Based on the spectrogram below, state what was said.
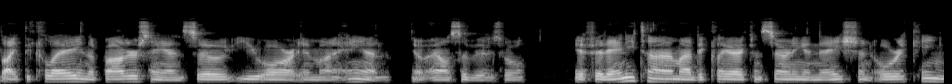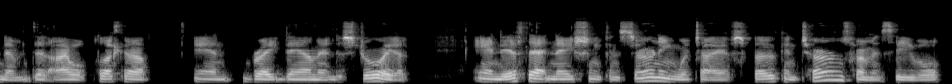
like the clay in the potter's hand, so you are in my hand, O house of Israel. If at any time I declare concerning a nation or a kingdom that I will pluck up and break down and destroy it, and if that nation concerning which I have spoken turns from its evil,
